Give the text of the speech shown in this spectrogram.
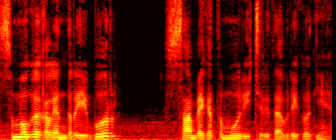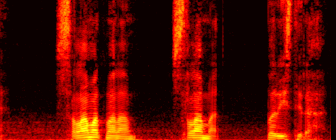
Semoga kalian terhibur. Sampai ketemu di cerita berikutnya. Selamat malam, selamat beristirahat.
